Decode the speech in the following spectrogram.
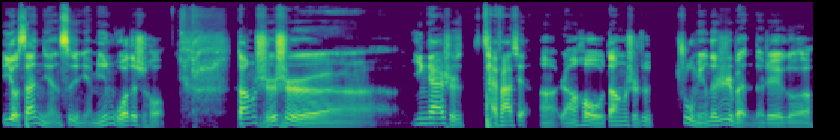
一九三年、四几年，民国的时候，当时是应该是才发现啊，然后当时就著名的日本的这个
